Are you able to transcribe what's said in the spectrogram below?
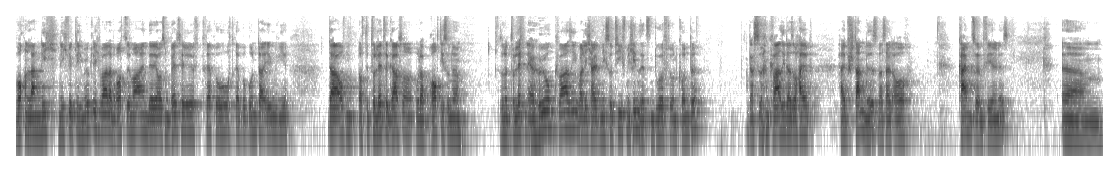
wochenlang nicht, nicht wirklich möglich war. Da brauchst du immer einen, der dir aus dem Bett hilft, Treppe hoch, Treppe runter irgendwie. Da auf, auf der Toilette gab es oder brauchte ich so eine, so eine Toilettenerhöhung quasi, weil ich halt nicht so tief mich hinsetzen durfte und konnte. Dass du dann quasi da so halb, halb standest, was halt auch keinem zu empfehlen ist. Ähm,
